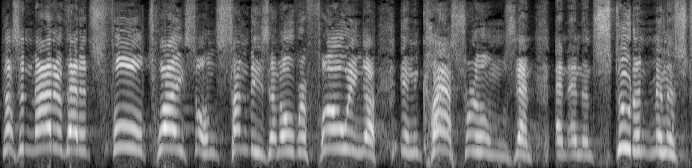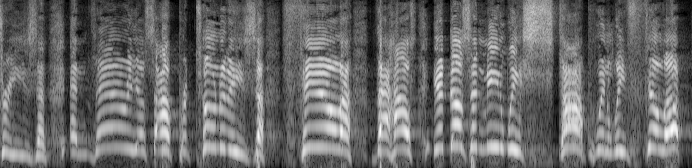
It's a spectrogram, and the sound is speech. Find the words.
Doesn't matter that it's full twice on Sundays and overflowing uh, in classrooms and, and, and in student ministries and, and various opportunities fill uh, the house. It doesn't mean we stop when we fill up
